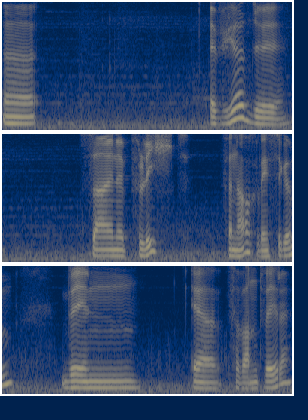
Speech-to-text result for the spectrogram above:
äh, er würde seine Pflicht vernachlässigen, wenn er verwandt wäre?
